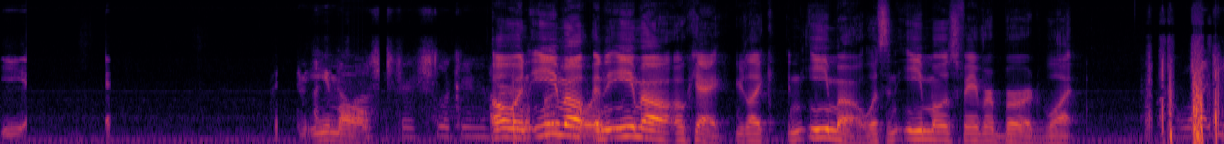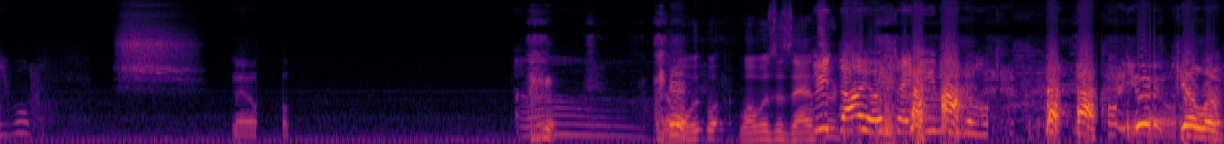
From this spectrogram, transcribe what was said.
E, An emo. Oh, an emo, an emo. Okay, you're like an emo. What's an emo's favorite bird? What? White people. Shh. no. Oh. No, what, what, what was his answer? thought you were saying emu just kill him.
